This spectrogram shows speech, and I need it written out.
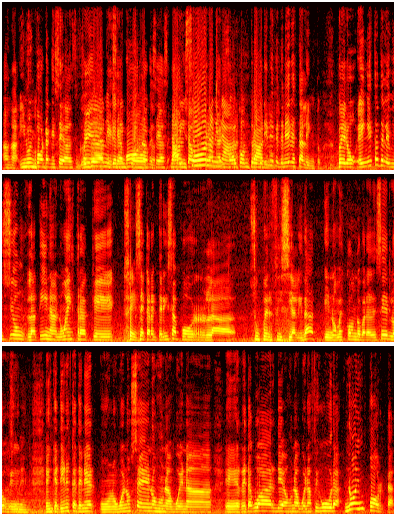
ajá. Y no importa que seas sea, fea, ni que, que seas no gorda, importa. que seas alta, Narizona, o que seas ni nada, al contrario. Lo que tienes que tener es talento. Pero en esta televisión latina nuestra que Sí. se caracteriza por la superficialidad, y no me escondo para decirlo, en, que tienes que tener unos buenos senos, una buena eh, retaguardia, una buena figura, no importa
